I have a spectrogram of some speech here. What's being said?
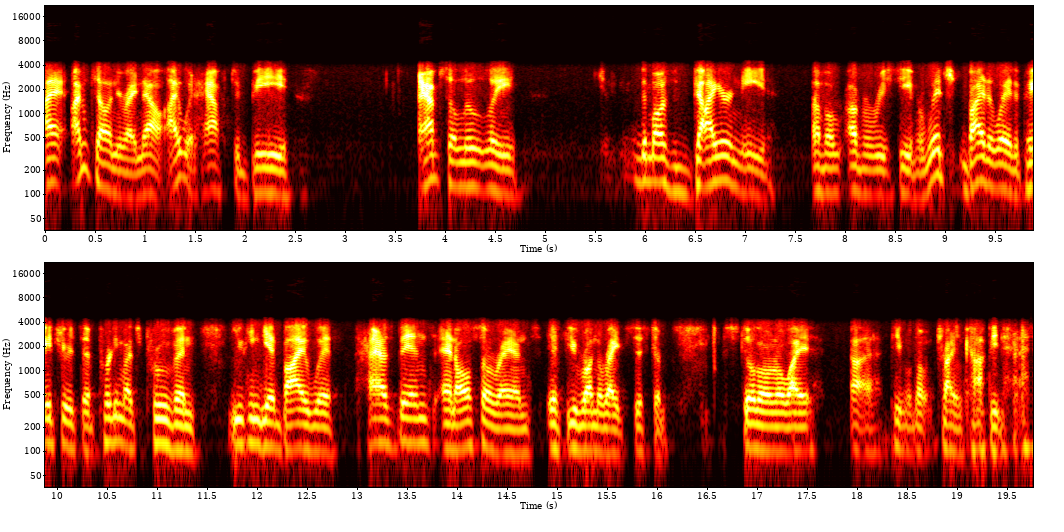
I, I'm telling you right now, I would have to be absolutely the most dire need of a of a receiver. Which, by the way, the Patriots have pretty much proven you can get by with has-beens and also rans if you run the right system. Still don't know why uh, people don't try and copy that,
